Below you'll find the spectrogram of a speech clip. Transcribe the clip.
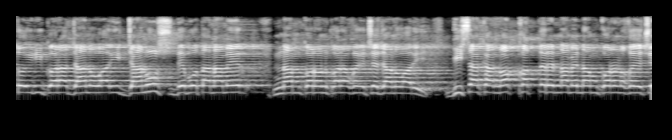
তৈরি করা জানুয়ারি জানুস দেবতা নামের নামকরণ করা হয়েছে জানুয়ারি। বিশাখা নক্ষত্রের নামে নামকরণ হয়েছে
